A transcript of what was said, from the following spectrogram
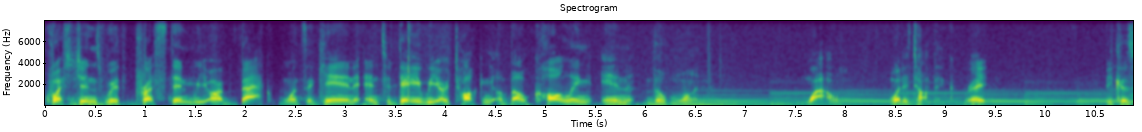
Questions with Preston. We are back once again, and today we are talking about calling in the one. Wow, what a topic, right? Because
